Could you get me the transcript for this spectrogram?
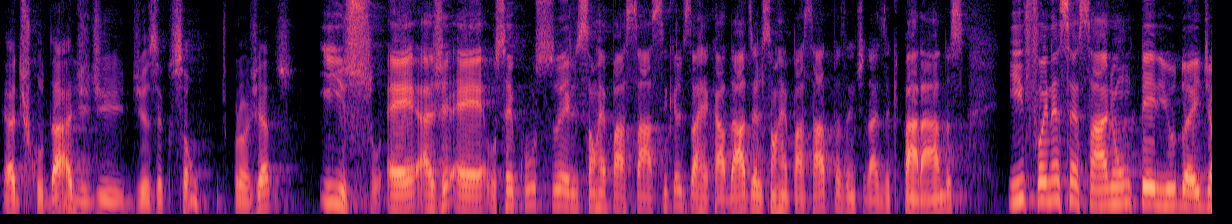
É a dificuldade de, de execução de projetos? Isso. É, é, os recursos eles são repassados, assim que eles são arrecadados, eles são repassados para as entidades equiparadas e foi necessário um período aí de,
